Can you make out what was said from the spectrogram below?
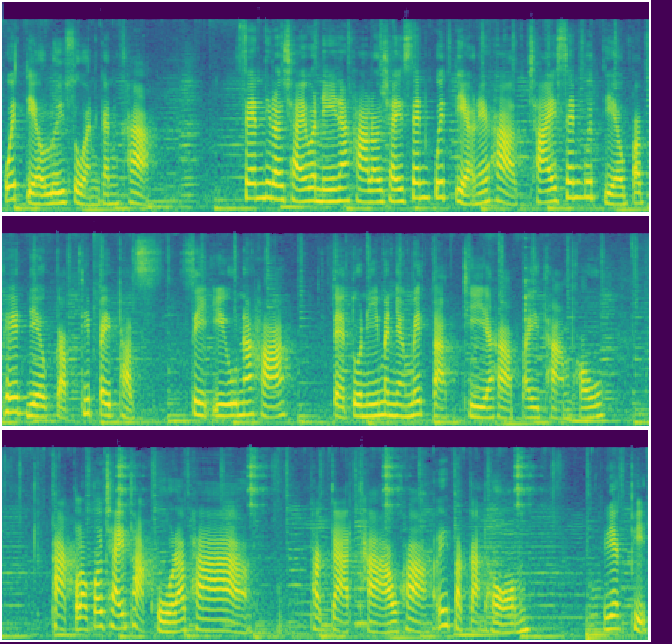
ก๋วยเตี๋ยวลุยสวนกันค่ะ เส้นที่เราใช้วันนี้นะคะ เราใช้เส้นก๋วยเตี๋ยวเนี่ยค่ะ ใช้เส้นก๋วยเตี๋ยวประเภทเดียวกับที่ไปผัดซีอิ๊วนะคะ แต่ตัวนี้มันยังไม่ตัดทีอะค่ะ ไปถามเขาผักเราก็ใช้ผักโหระพา ผักกาดขาวค่ะ เอ้ยผักกาดหอม เรียกผิด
